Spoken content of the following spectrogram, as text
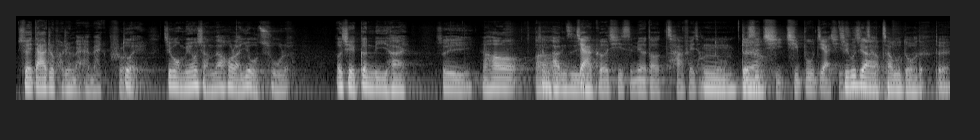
所以大家就跑去买 iMac Pro。对，结果没有想到后来又出了，而且更厉害，所以然后像盘子价格其实没有到差非常多，嗯对啊就是起起步价其实起步价差不多的，对。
